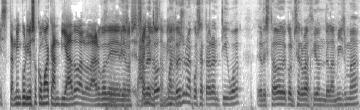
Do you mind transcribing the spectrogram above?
es también curioso cómo ha cambiado a lo largo de, los sobre años. todo, también. cuando es una cosa tan antigua, el estado de conservación de la misma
